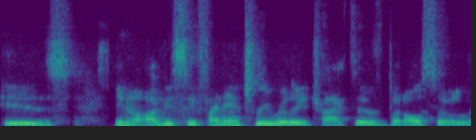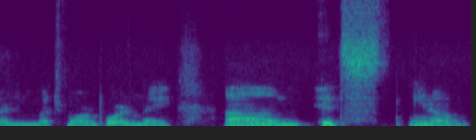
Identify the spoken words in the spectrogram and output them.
is you know obviously financially really attractive, but also and much more importantly, um, it's you know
